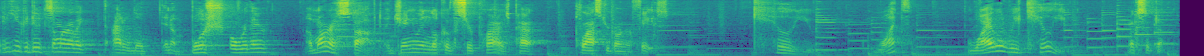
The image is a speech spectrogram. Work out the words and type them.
Maybe you could do it somewhere like, I don't know, in a bush over there? Amara stopped, a genuine look of surprise pa- plastered on her face. Kill you? What? Why would we kill you? Rex looked up.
